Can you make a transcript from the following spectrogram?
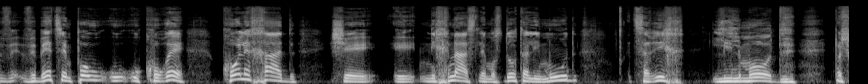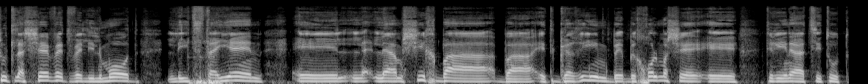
ו, ובעצם פה הוא, הוא, הוא קורא, כל אחד שנכנס למוסדות הלימוד, צריך ללמוד, פשוט לשבת וללמוד, להצטיין, אה, להמשיך ב- באתגרים, ב- בכל מה ש... אה, תראי, הנה הציטוט.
